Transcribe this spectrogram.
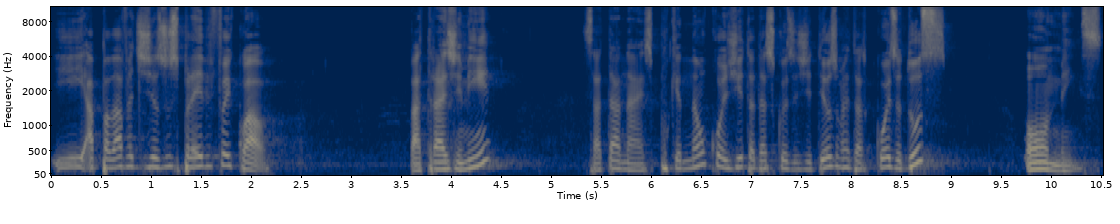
E a palavra de Jesus para ele foi qual? Para trás de mim, Satanás, porque não cogita das coisas de Deus, mas da coisa dos homens.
